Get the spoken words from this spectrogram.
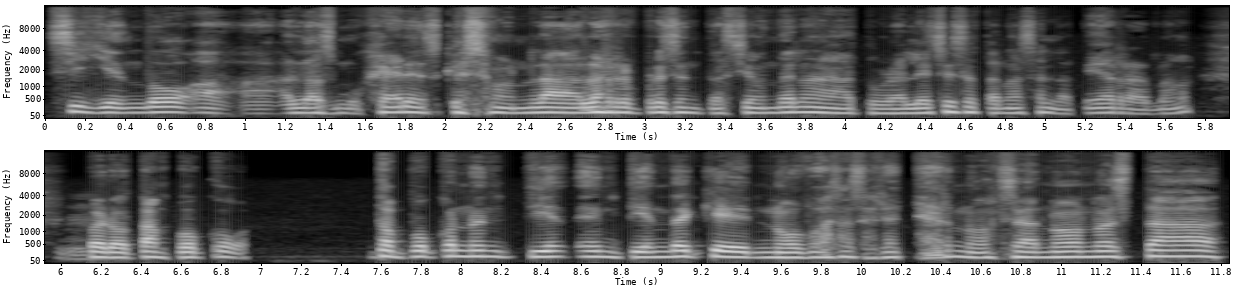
siguiendo a, las mujeres que son la, representación de la naturaleza y Satanás en la tierra, ¿no? Mm. Pero tampoco, tampoco no entiende que no vas a ser eterno, o sea, no, no está,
